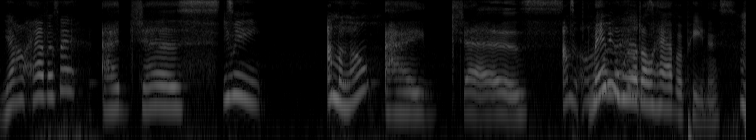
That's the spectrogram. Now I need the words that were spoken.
Y'all having sex? I just, You mean I'm alone? I just, I'm only maybe Will don't have a penis.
